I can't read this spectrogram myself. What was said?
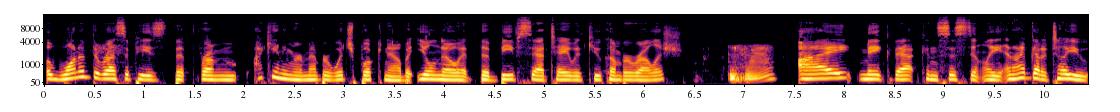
one of the recipes that from, I can't even remember which book now, but you'll know it the beef satay with cucumber relish. Mm-hmm. I make that consistently. And I've got to tell you,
